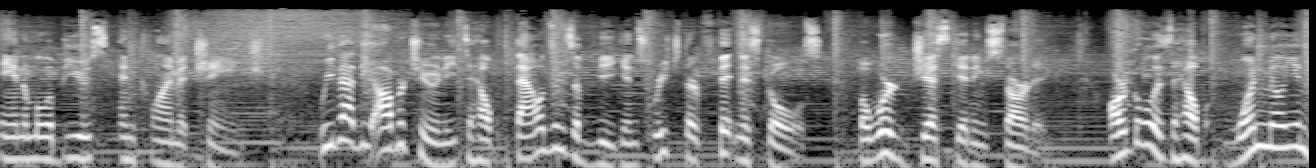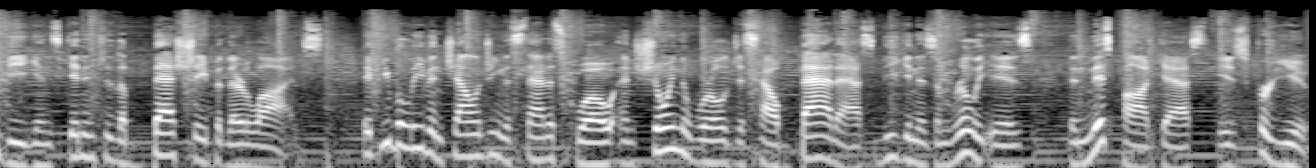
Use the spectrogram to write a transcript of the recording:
animal abuse, and climate change. We've had the opportunity to help thousands of vegans reach their fitness goals, but we're just getting started. Our goal is to help 1 million vegans get into the best shape of their lives. If you believe in challenging the status quo and showing the world just how badass veganism really is, then this podcast is for you.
